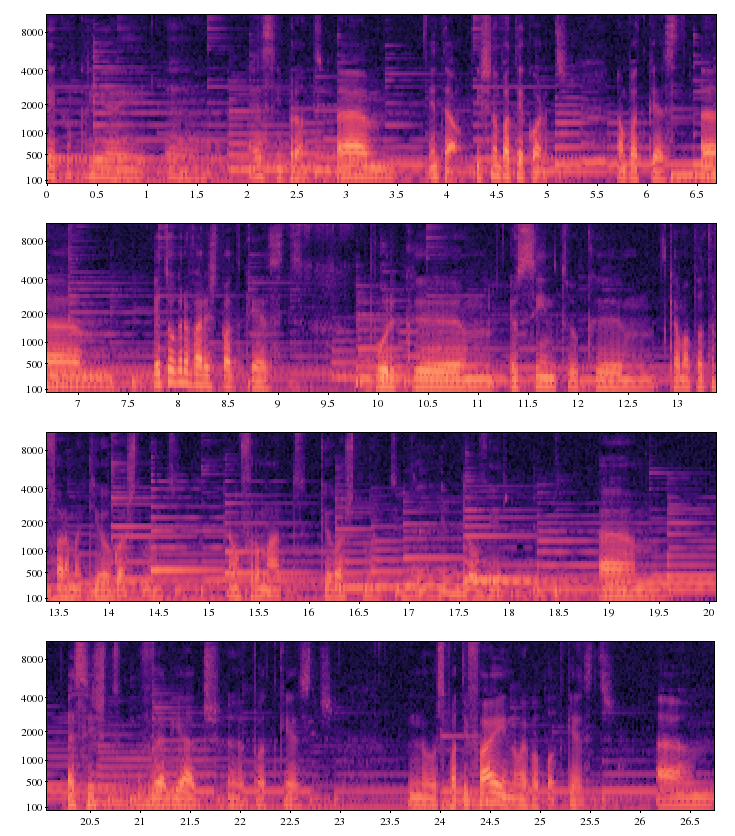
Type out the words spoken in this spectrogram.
porque é que eu criei. Uh, é assim, pronto. Um, então, isto não pode ter cortes. É um podcast. Um, eu estou a gravar este podcast porque hum, eu sinto que, que é uma plataforma que eu gosto muito. É um formato que eu gosto muito de, de ouvir. Um, assisto variados uh, podcasts no Spotify e no Apple Podcasts. Um,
